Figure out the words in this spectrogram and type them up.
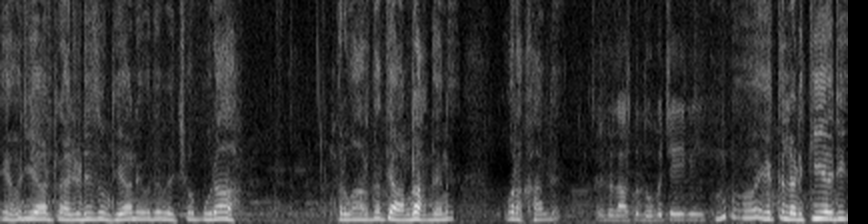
ਇਹੋ ਜਿਹੀਆਂ ਟ੍ਰੈਜਡੀਜ਼ ਹੁੰਦੀਆਂ ਨੇ ਉਹਦੇ ਵਿੱਚ ਉਹ ਪੂਰਾ ਪਰਿਵਾਰ ਦਾ ਧਿਆਨ ਰੱਖਦੇ ਨੇ ਉਹ ਰੱਖਾਂਗੇ। ਸਰ ਗੁਰਦਾਸਪੁਰ ਦੋ ਬੱਚੇ ਹੀ ਗਏ? ਇੱਕ ਲੜਕੀ ਹੈ ਜੀ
